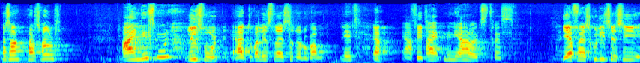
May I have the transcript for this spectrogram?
Hvad så? Har du travlt? Ej, en lille smule. En lille smule. Ja, du var lidt stresset, da du kom. Lidt. Ja, Ja. fedt. Ej, men jeg har jo ikke stress. Ja, for jeg skulle lige til at sige,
